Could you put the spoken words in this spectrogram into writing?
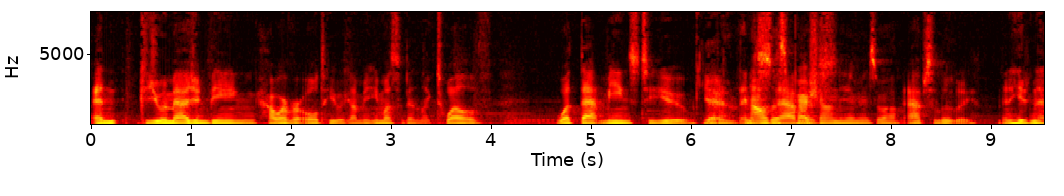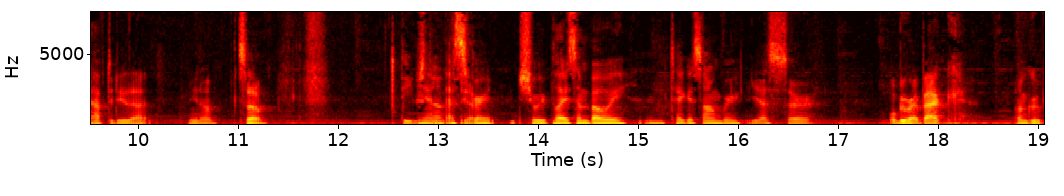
And could you imagine being however old he was? I mean, he must have been like 12. What that means to you? Yeah. that and all this pressure on him as well Absolutely. And he didn't have to do that, you know. So, Deep yeah stuff. that's Yeah. great should we play some bowie and take a song break yes, sir. We'll be right back on group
